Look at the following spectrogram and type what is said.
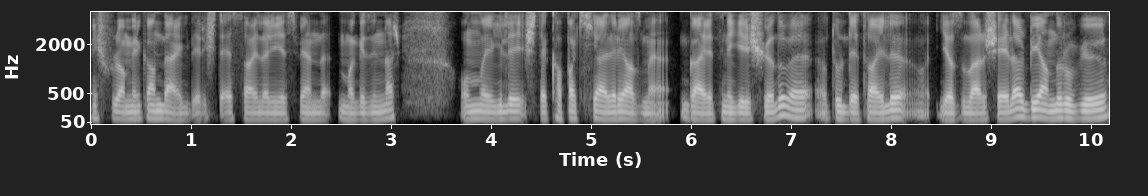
meşhur Amerikan dergileri işte SI'lar, ESPN magazinler onunla ilgili işte kapak hikayeleri yazmaya gayretine girişiyordu ve o tür detaylı yazılar şeyler bir anda Rubio'yu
